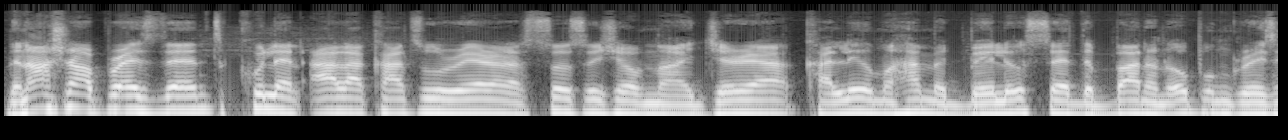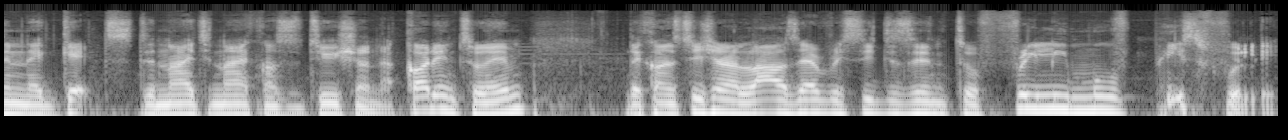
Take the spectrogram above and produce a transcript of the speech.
The national president, Kulen Allah Cattle Rearer Association of Nigeria, Khalil Mohammed Bello, said the ban on open grazing negates the 99 Constitution. According to him, the Constitution allows every citizen to freely move peacefully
